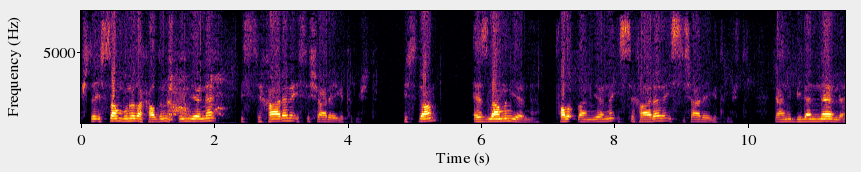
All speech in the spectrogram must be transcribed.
İşte İslam bunu da kaldırmış, bunun yerine istihare ve istişareye getirmiştir. İslam, ezlamın yerine, falokların yerine istihare ve istişareye getirmiştir. Yani bilenlerle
